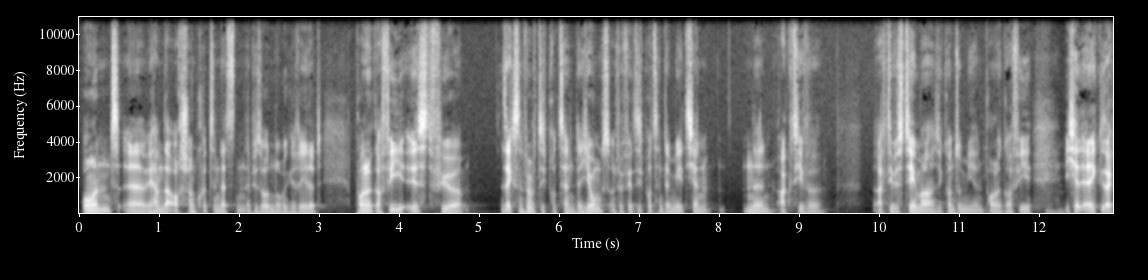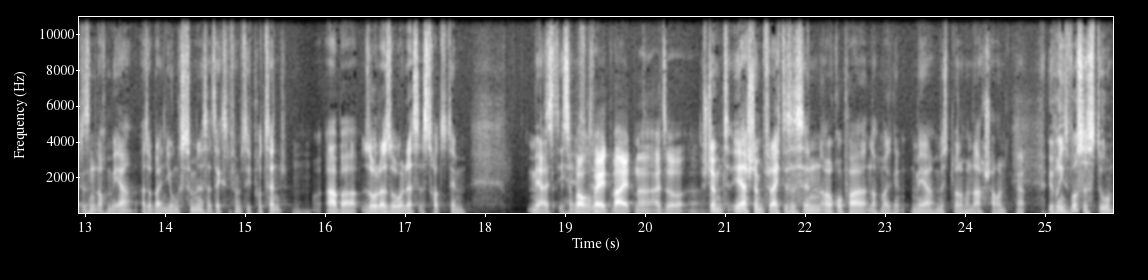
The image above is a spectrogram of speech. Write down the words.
Und äh, wir haben da auch schon kurz in den letzten Episoden drüber geredet. Pornografie ist für 56 Prozent der Jungs und für 40 Prozent der Mädchen ein aktive, aktives Thema. Sie konsumieren Pornografie. Mhm. Ich hätte ehrlich gesagt, es sind noch mehr, also bei den Jungs zumindest als 56 Prozent. Mhm. Aber so oder so, das ist trotzdem Mehr als die ist Hälfte. aber auch weltweit, ne? Also, äh stimmt, ja, stimmt. Vielleicht ist es in Europa nochmal mehr, müssten wir nochmal nachschauen. Ja. Übrigens wusstest du,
